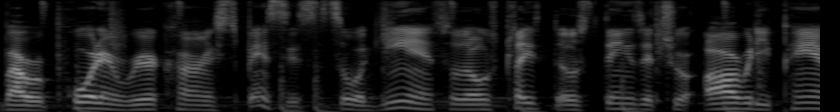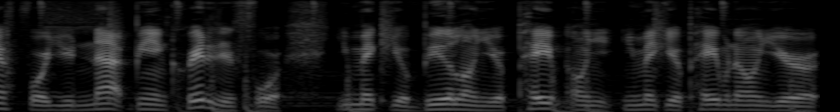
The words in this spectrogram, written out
by reporting recurring expenses. So again, so those place those things that you're already paying for, you're not being credited for. You make your bill on your pay on you make your payment on your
